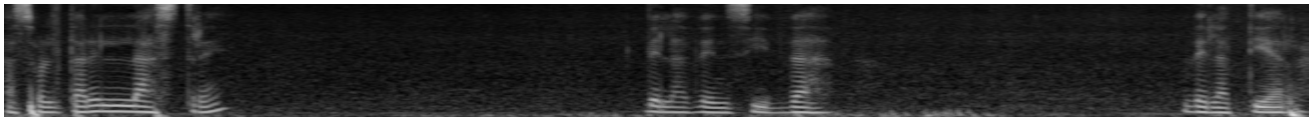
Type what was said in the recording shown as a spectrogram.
a soltar el lastre de la densidad de la tierra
